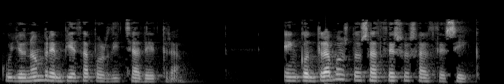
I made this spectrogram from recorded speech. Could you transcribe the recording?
cuyo nombre empieza por dicha letra. Encontramos dos accesos al CSIC,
